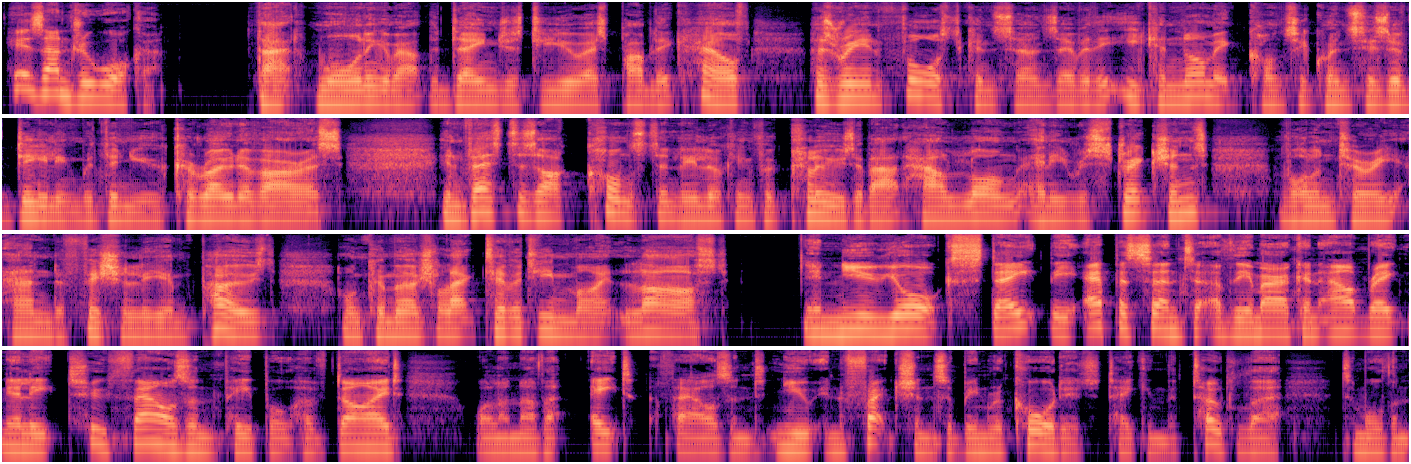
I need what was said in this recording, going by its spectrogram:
Here's Andrew Walker. That warning about the dangers to US public health has reinforced concerns over the economic consequences of dealing with the new coronavirus. Investors are constantly looking for clues about how long any restrictions, voluntary and officially imposed, on commercial activity might last. In New York State, the epicenter of the American outbreak, nearly 2,000 people have died, while another 8,000 new infections have been recorded, taking the total there to more than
